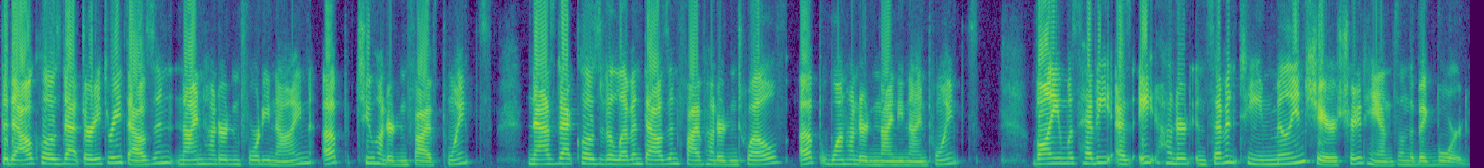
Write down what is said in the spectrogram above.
The Dow closed at 33,949, up 205 points. Nasdaq closed at 11,512, up 199 points. Volume was heavy as 817 million shares traded hands on the big board.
